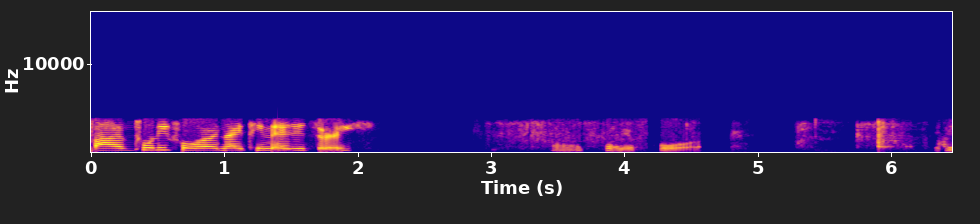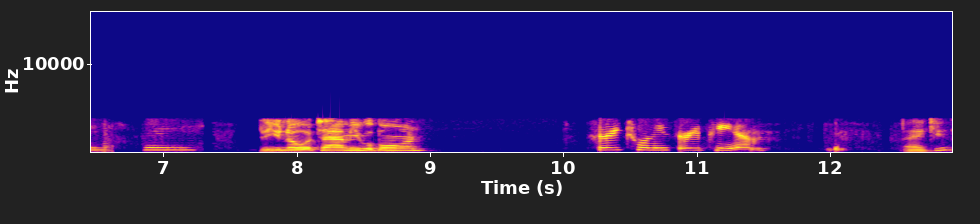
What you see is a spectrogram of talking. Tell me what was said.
524 1983. 524 three. Do you know what time you were born? 3:23 p.m. Thank you.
